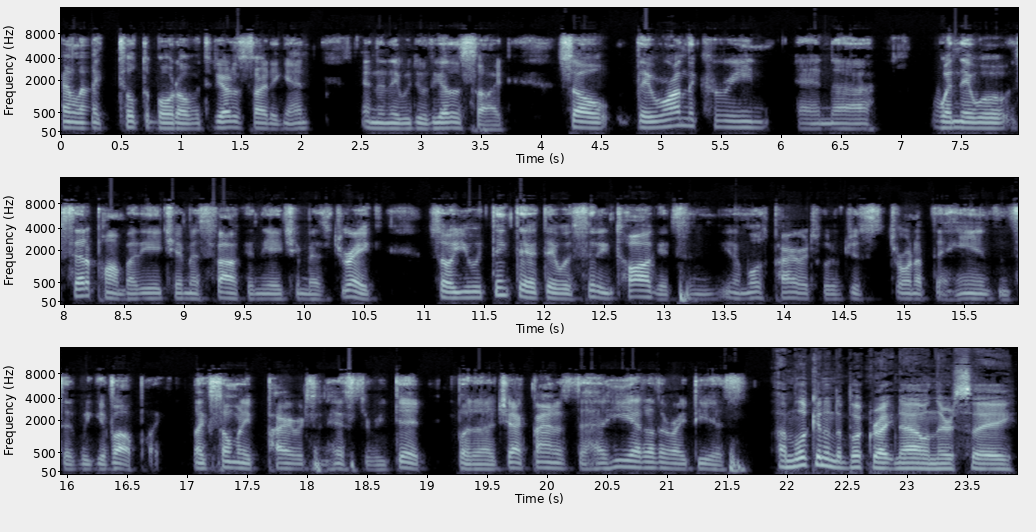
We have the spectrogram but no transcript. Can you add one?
kind of like tilt the boat over to the other side again, and then they would do the other side. So they were on the careen, and uh, when they were set upon by the HMS Falcon, the HMS Drake. So you would think that they were sitting targets, and you know most pirates would have just thrown up their hands and said, "We give up," like like so many pirates in history did. But uh, Jack Bannister, he had other ideas. I'm looking in the book right now, and there's a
